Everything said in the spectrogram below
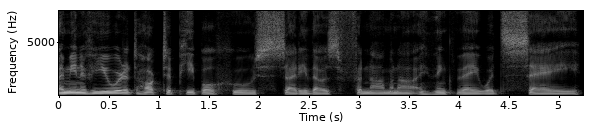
I mean, if you were to talk to people who study those phenomena, I think they would say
